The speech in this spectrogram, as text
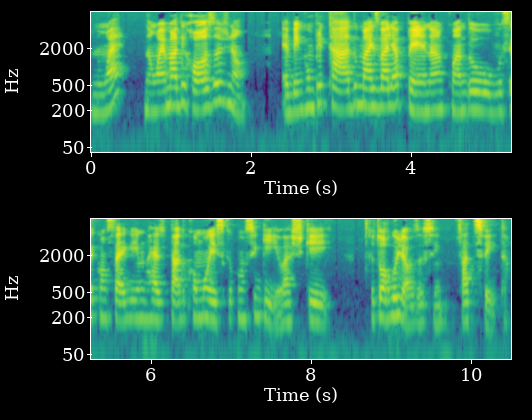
não é? Não é mar de rosas, não. É bem complicado, mas vale a pena quando você consegue um resultado como esse que eu consegui. Eu acho que eu tô orgulhosa, assim, satisfeita.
